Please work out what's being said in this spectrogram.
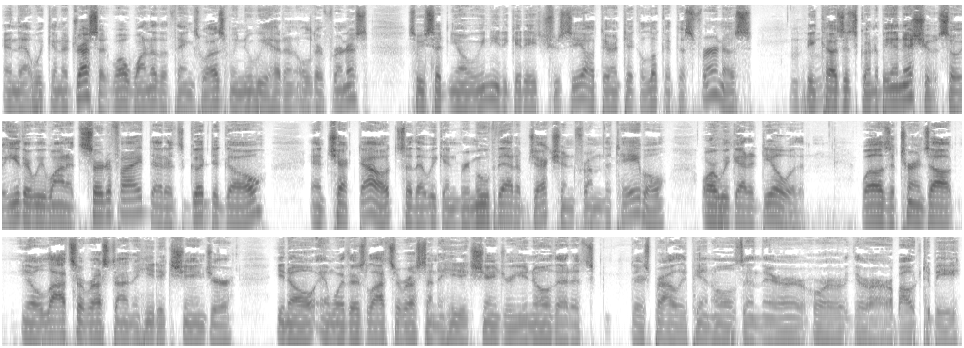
and that we can address it. Well, one of the things was we knew we had an older furnace, so we said, you know, we need to get H2C out there and take a look at this furnace because it's going to be an issue. So either we want it certified that it's good to go and checked out so that we can remove that objection from the table or we got to deal with it. Well, as it turns out, you know, lots of rust on the heat exchanger, you know, and where there's lots of rust on the heat exchanger, you know that it's there's probably pinholes in there or there are about to be.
